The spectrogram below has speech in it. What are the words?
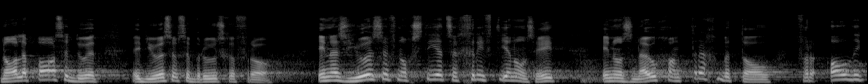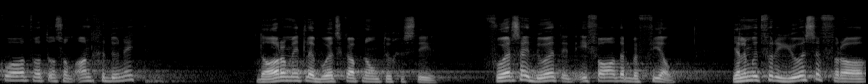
Na hulle pa se dood het Josef se broers gevra: "En as Josef nog steeds 'n grief teen ons het en ons nou gaan terugbetaal vir al die kwaad wat ons hom aangedoen het?" Daarom het hulle boodskap na hom toe gestuur. Voor sy dood het u vader beveel: "Julle moet vir Josef vra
